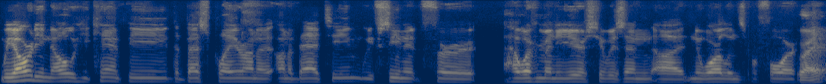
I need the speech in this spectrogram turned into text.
we already know he can't be the best player on a on a bad team. We've seen it for however many years he was in uh, New Orleans before right.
